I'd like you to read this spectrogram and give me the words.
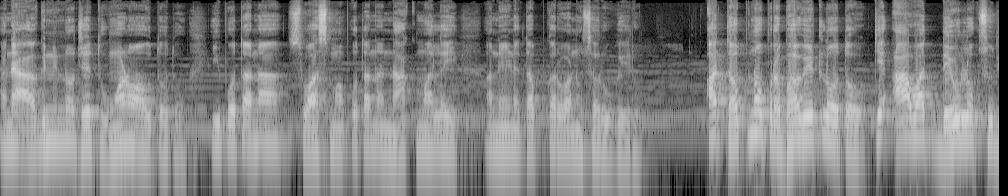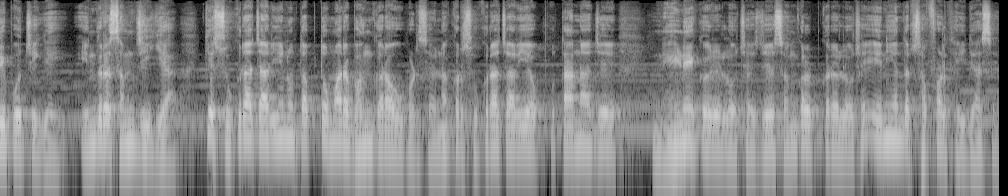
અને આ અગ્નિનો જે ધુવાણો આવતો હતો એ પોતાના શ્વાસમાં, પોતાના નાકમાં લઈ અને એણે તપ કરવાનું શરૂ કર્યું. આ તપનો પ્રભાવ એટલો હતો કે આ વાત દેવલોક સુધી પહોંચી ગઈ. ઇન્દ્ર સમજી ગયા કે શુક્રાચાર્યનું તપ તો મારે ભંગ કરાવવું પડશે, નકર શુક્રાચાર્ય પોતાના જે નિર્ણય કરેલો છે, જે સંકલ્પ કરેલો છે, એની અંદર સફળ થઈ જશે.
